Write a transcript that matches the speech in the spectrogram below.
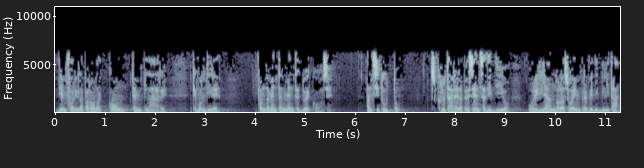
viene fuori la parola contemplare, che vuol dire fondamentalmente due cose. Anzitutto, scrutare la presenza di Dio, origliando la sua imprevedibilità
